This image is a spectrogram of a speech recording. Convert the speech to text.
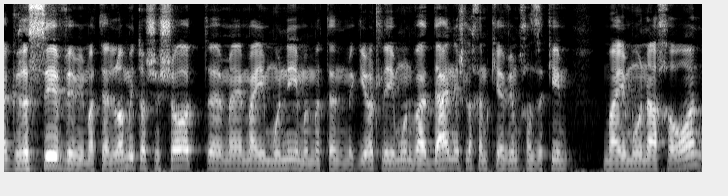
אגרסיביים, אם אתן לא מתאוששות מהאימונים, אם אתן מגיעות לאימון ועדיין יש לכם כאבים חזקים מהאימון האחרון,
